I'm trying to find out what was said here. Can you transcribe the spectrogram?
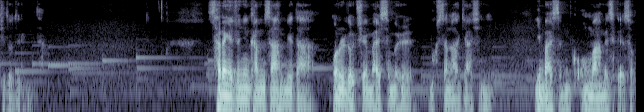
기도드립니다. 사랑해 주님 감사합니다. 오늘도 주의 말씀을 묵상하게 하시니 이 말씀 꼭 마음에 새겨서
